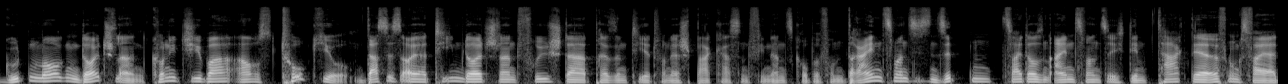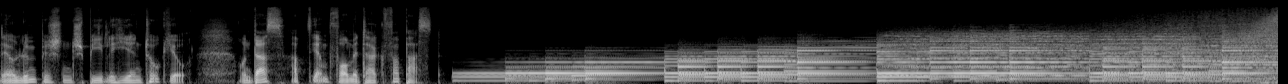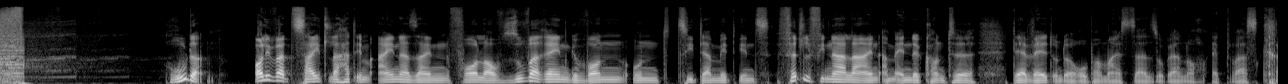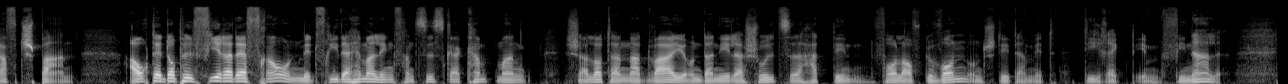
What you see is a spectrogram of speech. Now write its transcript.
Guten Morgen Deutschland, Konnichiwa aus Tokio. Das ist euer Team Deutschland Frühstart, präsentiert von der Sparkassen Finanzgruppe vom 23.07.2021, dem Tag der Eröffnungsfeier der Olympischen Spiele hier in Tokio. Und das habt ihr am Vormittag verpasst. Rudern. Oliver Zeitler hat im Einer seinen Vorlauf souverän gewonnen und zieht damit ins Viertelfinale ein. Am Ende konnte der Welt- und Europameister sogar noch etwas Kraft sparen. Auch der Doppelvierer der Frauen mit Frieda Hämmerling, Franziska Kampmann, Charlotta Nadwaje und Daniela Schulze hat den Vorlauf gewonnen und steht damit direkt im Finale.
